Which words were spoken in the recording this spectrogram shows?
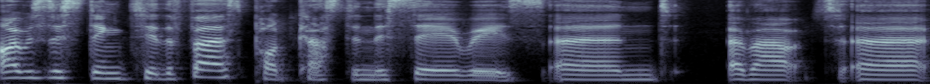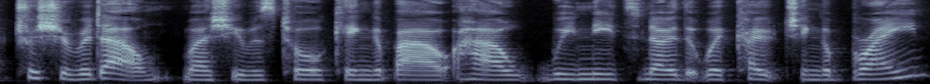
I was listening to the first podcast in this series and about uh, Trisha Riddell, where she was talking about how we need to know that we're coaching a brain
